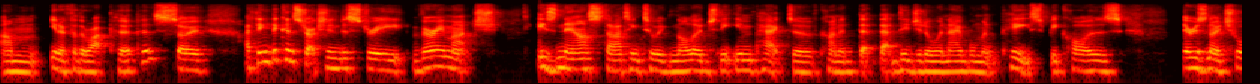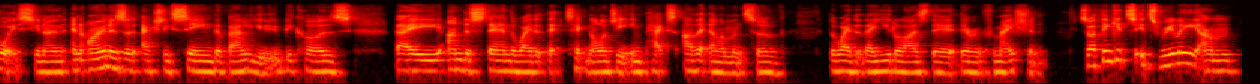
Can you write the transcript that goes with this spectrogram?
um, you know, for the right purpose. So I think the construction industry very much is now starting to acknowledge the impact of kind of that, that digital enablement piece because there is no choice, you know, and, owners are actually seeing the value because they understand the way that that technology impacts other elements of the way that they utilize their their information. So I think it's it's really um,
